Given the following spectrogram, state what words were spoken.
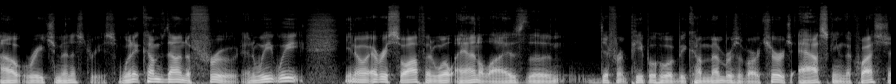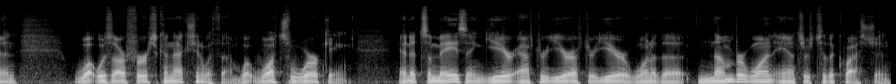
outreach ministries. When it comes down to fruit, and we, we you know, every so often we'll analyze the different people who have become members of our church, asking the question, what was our first connection with them? What, what's working? And it's amazing, year after year after year, one of the number one answers to the question,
